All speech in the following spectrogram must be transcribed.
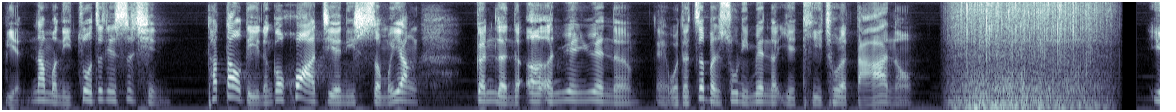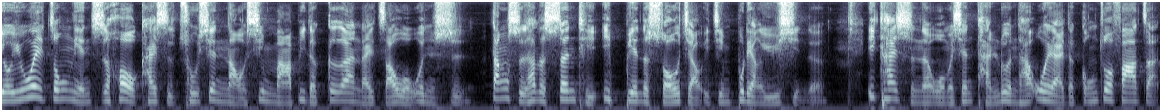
扁，那么你做这件事情，他到底能够化解你什么样跟人的恩恩怨怨呢？诶，我的这本书里面呢也提出了答案哦。有一位中年之后开始出现脑性麻痹的个案来找我问事，当时他的身体一边的手脚已经不良于行了。一开始呢，我们先谈论他未来的工作发展，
